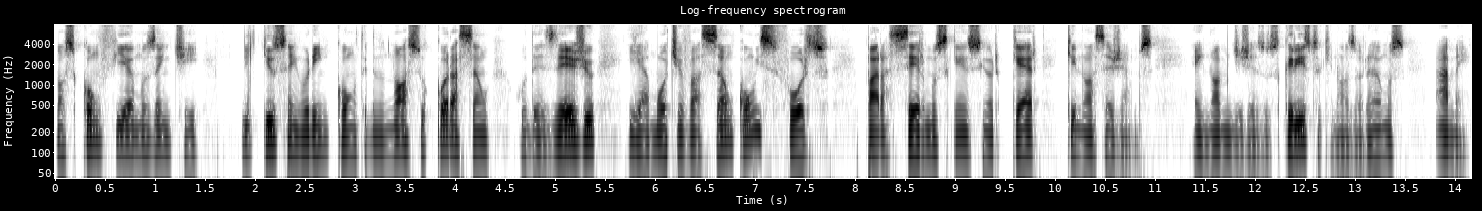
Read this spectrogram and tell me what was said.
nós confiamos em Ti e que o Senhor encontre no nosso coração o desejo e a motivação com esforço para sermos quem o Senhor quer que nós sejamos. Em nome de Jesus Cristo que nós oramos. Amém.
